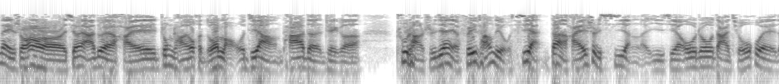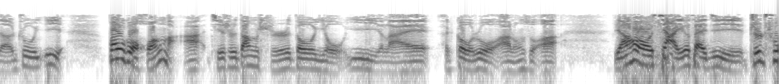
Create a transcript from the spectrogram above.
那时候西班牙队还中场有很多老将，他的这个出场时间也非常的有限，但还是吸引了一些欧洲大球会的注意，包括皇马，其实当时都有意来购入阿隆索。然后下一个赛季之初。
